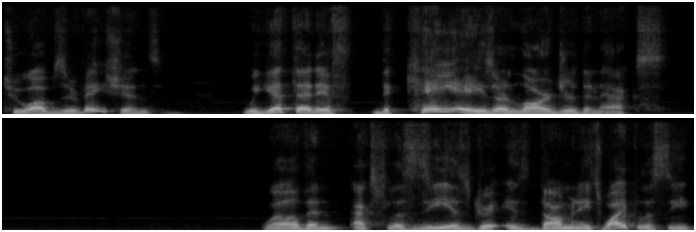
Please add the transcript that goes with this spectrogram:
two observations, we get that if the KAs are larger than x, well, then x plus z is, is dominates y plus z,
